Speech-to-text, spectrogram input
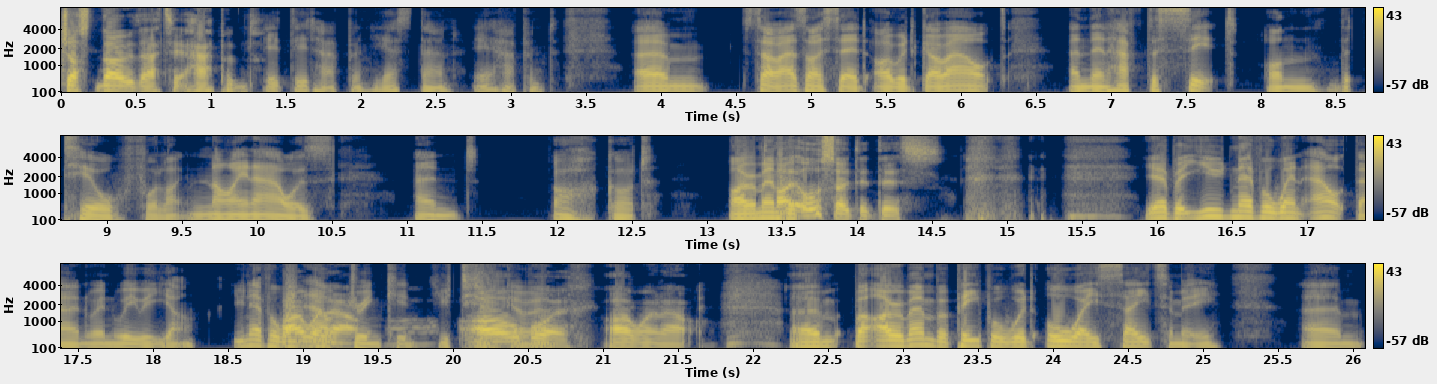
Just know that it happened. It did happen. Yes, Dan, it happened. Um, so as I said, I would go out and then have to sit on the till for like nine hours, and oh god, I remember. I also did this. yeah, but you never went out, Dan, when we were young. You never went, went out, out. drinking. You didn't Oh go out. boy, I went out. Um, but I remember people would always say to me, um,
